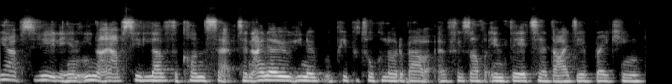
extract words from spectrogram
Yeah, absolutely. And, you know, I absolutely love the concept. And I know, you know, people talk a lot about, uh, for example, in theatre, the idea of breaking,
